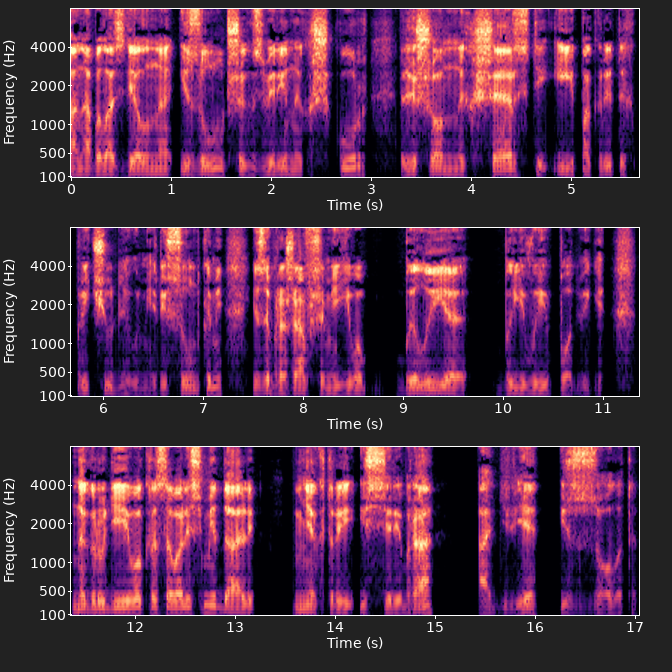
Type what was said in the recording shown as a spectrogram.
Она была сделана из лучших звериных шкур, лишенных шерсти и покрытых причудливыми рисунками, изображавшими его былые боевые подвиги. На груди его красовались медали, некоторые из серебра, а две из золота.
